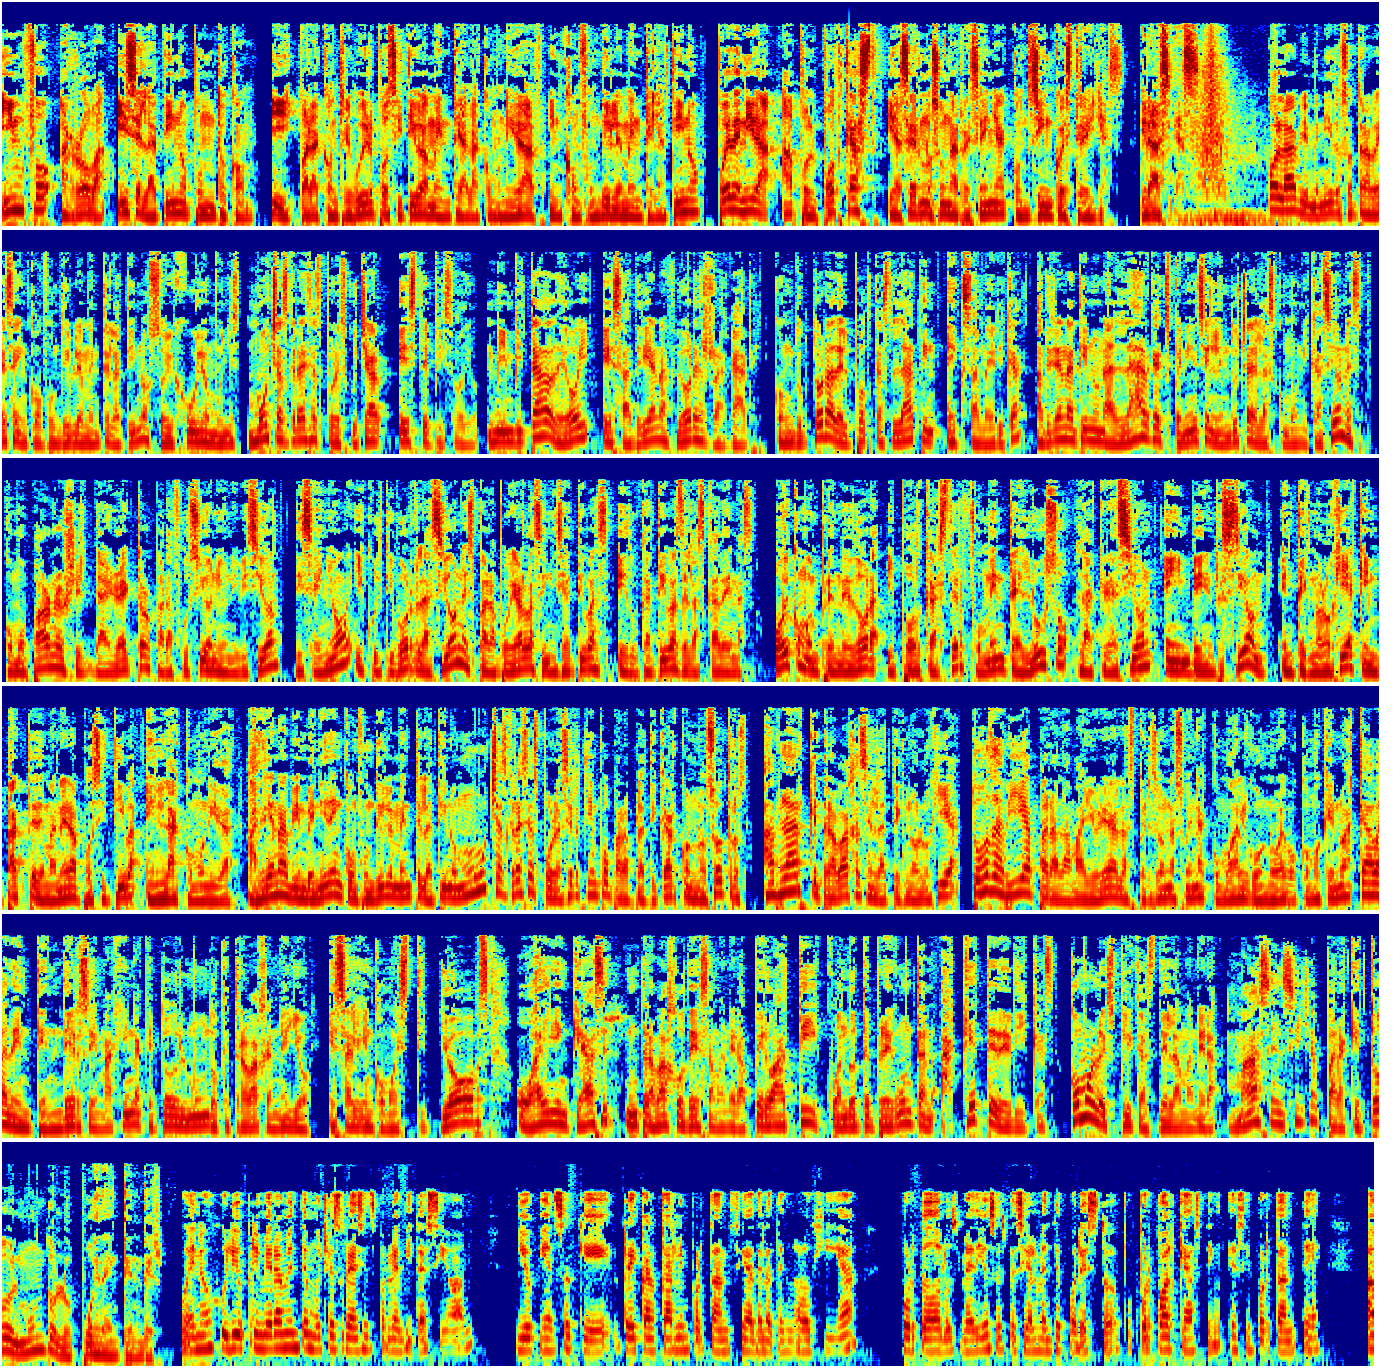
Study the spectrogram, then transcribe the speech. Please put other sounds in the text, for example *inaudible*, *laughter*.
info.icelatino.com y para contribuir positivamente a la comunidad inconfundiblemente latino pueden ir a Apple Podcast y hacernos una reseña con 5 estrellas. Gracias. Hola, bienvenidos otra vez a Inconfundiblemente Latino. Soy Julio Muñiz. Muchas gracias por escuchar este episodio. Mi invitada de hoy es Adriana Flores Ragade, conductora del podcast Latin Ex America. Adriana tiene una larga experiencia en la industria de las comunicaciones. Como Partnership Director para Fusión y Univisión, diseñó y cultivó relaciones para apoyar las iniciativas educativas de las cadenas. Hoy como emprendedora y podcaster fomenta el uso, la creación e inversión en tecnología que impacte de manera positiva en la comunidad. Adriana, bienvenida a Inconfundiblemente Latino. Muchas gracias por hacer tiempo para platicar con nosotros. Hablar que trabajas en la tecnología todavía para la mayoría de las personas suena como algo nuevo, como que no acaba de entenderse. Imagina que todo el mundo que trabaja en ello es alguien como Steve Jobs o alguien que hace un trabajo de esa manera. Pero a ti, cuando te preguntan a qué te dedicas, ¿Cómo lo explicas de la manera más sencilla para que todo el mundo lo pueda entender? Bueno, Julio, primeramente muchas gracias por la invitación. Yo pienso que recalcar la importancia de la tecnología por todos los medios, especialmente por esto, por, podcasting, es importante.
